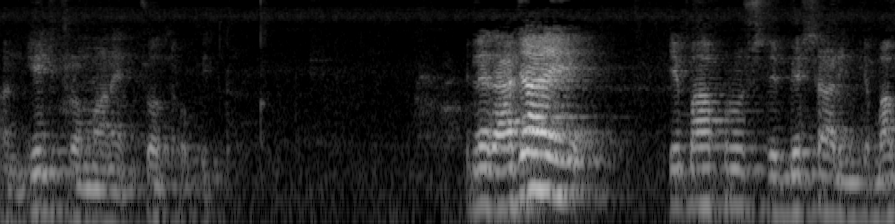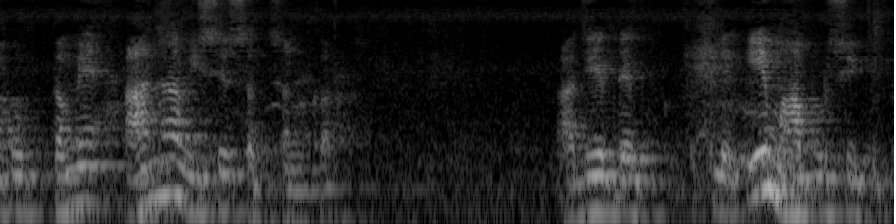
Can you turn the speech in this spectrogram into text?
અને એ જ પ્રમાણે ચોથો મિત્ર. એટલે રાજાએ એ મહાપુરુષને બેસાડી કે, બાપુ, તમે આના વિશે સત્સંગ કરો. આજે એટલે એ મહાપુરુષે કીધું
